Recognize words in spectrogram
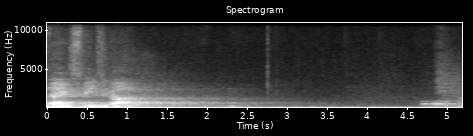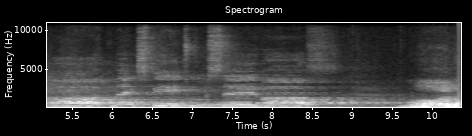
Thanks be to God. O God, make speed to save us. O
